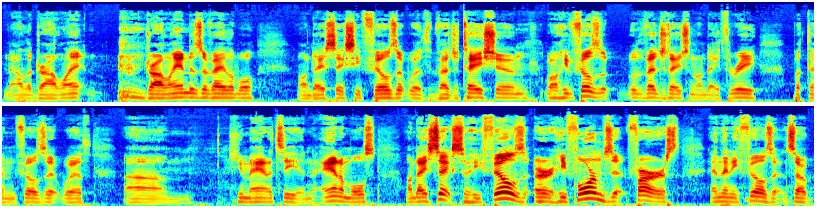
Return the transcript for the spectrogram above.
Now the dry land, dry land is available. On day six, he fills it with vegetation. Well, he fills it with vegetation on day three, but then fills it with um, humanity and animals on day six. So he fills or he forms it first, and then he fills it. And so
